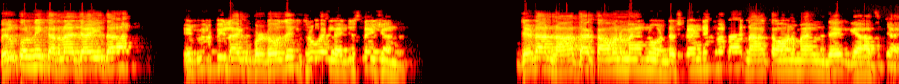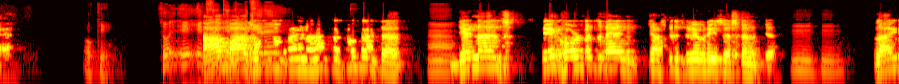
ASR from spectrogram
ਬਿਲਕੁਲ ਨਹੀਂ ਕਰਨਾ ਚਾਹੀਦਾ। It will be like bulldozing through a legislation ਜਿਹੜਾ ਨਾ ਤਾਂ ਕਾਮਨ ਮੈਨ ਨੂੰ ਅੰਡਰਸਟੈਂਡੇਬਲ ਹੈ ਨਾ ਕਾਮਨ ਮੈਨ ਦੇ ਗਿਆਤ ਚ ਹੈ। ਓਕੇ ਸੋ ਇਹ ਇੱਕ ਆ ਪਾਸ ਹੋਣ ਤੋਂ ਪਹਿਲਾਂ ਘੱਟੋ ਘੱਟ ਹਾਂ। ਜਿਹਨਾਂ ਸਟੇਕ ਹੋਲਡਰਸ ਨੇ ਜਸਟਿਸ ਡਿਲੀਵਰੀ ਸਿਸਟਮ ਚ। ਲਾਈਕ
